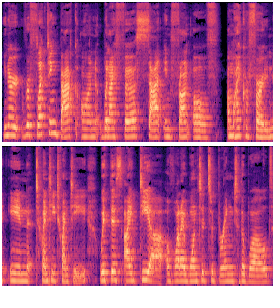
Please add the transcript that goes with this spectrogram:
You know, reflecting back on when I first sat in front of a microphone in 2020 with this idea of what I wanted to bring to the world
